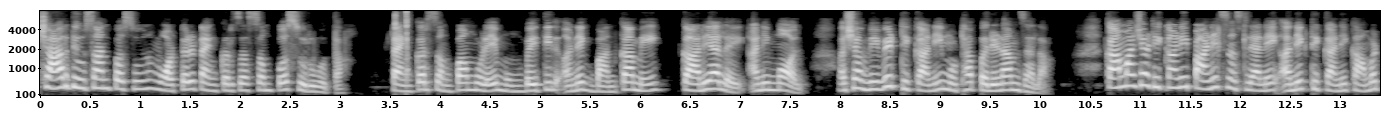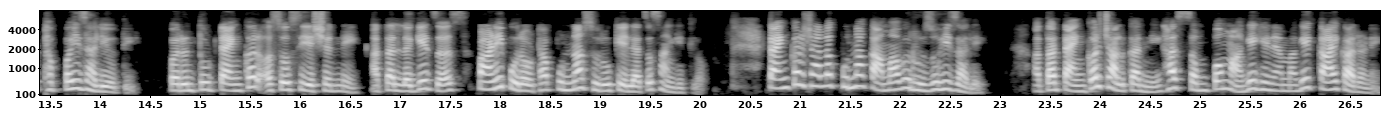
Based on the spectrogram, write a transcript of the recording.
चार दिवसांपासून वॉटर टँकरचा संप सुरू होता. टँकर संपामुळे मुंबईतील अनेक बांधकामे कार्यालय आणि मॉल अशा विविध ठिकाणी मोठा परिणाम झाला. कामाच्या ठिकाणी पाणीच नसल्याने अनेक ठिकाणी कामं ठप्पही झाली होती. परंतु टँकर असोसिएशनने आता लगेचच पाणी पुरवठा पुन्हा सुरू केल्याचं सांगितलं. टँकर चालक पुन्हा कामावर रुजूही झाले. आता टँकर चालकांनी हा संप मागे घेण्यामागे काय कारण आहे?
